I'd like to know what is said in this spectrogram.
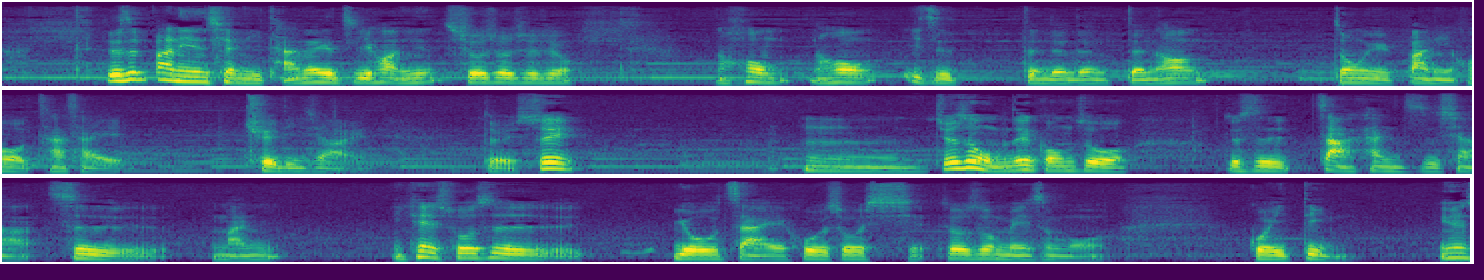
就是半年前你谈那个计划，你修修修修，然后然后一直等等等等，然后。终于半年后，他才确定下来。对，所以，嗯，就是我们这个工作，就是乍看之下是蛮，你可以说是悠哉，或者说写，就是说没什么规定，因为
